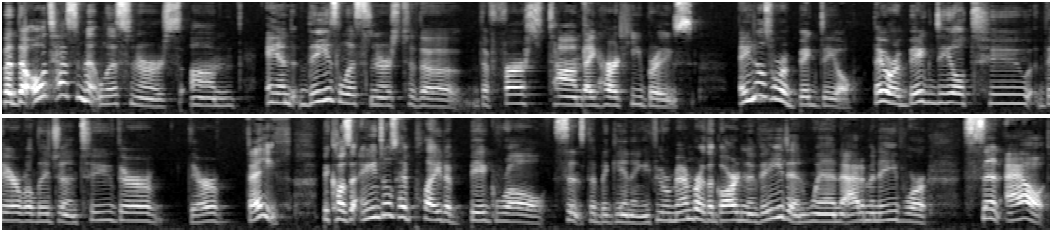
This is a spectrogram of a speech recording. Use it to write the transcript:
But the Old Testament listeners, um, and these listeners to the, the first time they heard Hebrews, angels were a big deal. They were a big deal to their religion, to their, their faith because angels had played a big role since the beginning. If you remember the Garden of Eden, when Adam and Eve were sent out,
